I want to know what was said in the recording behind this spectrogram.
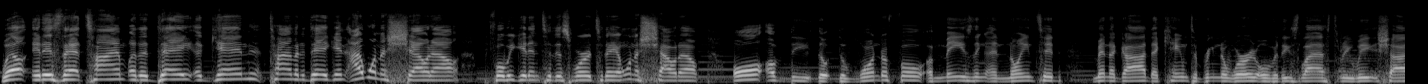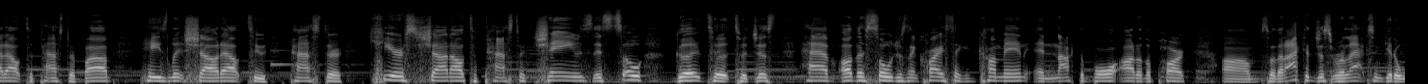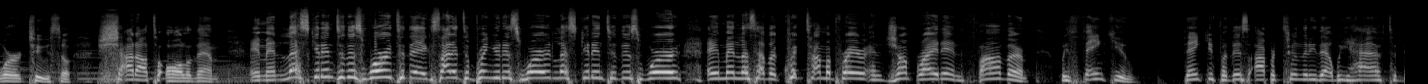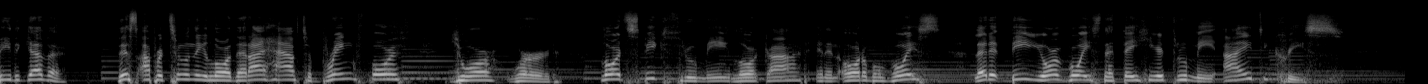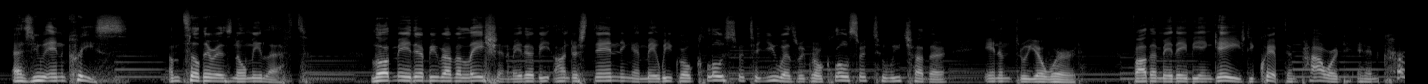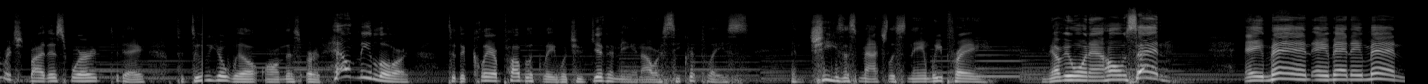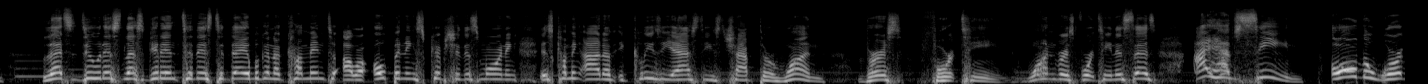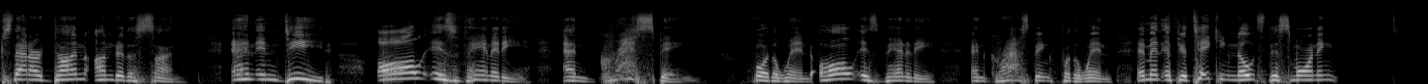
well, it is that time of the day again. Time of the day again. I want to shout out before we get into this word today. I want to shout out all of the, the, the wonderful, amazing, anointed men of God that came to bring the word over these last three weeks. Shout out to Pastor Bob Hazlett. Shout out to Pastor Kears. Shout out to Pastor James. It's so good to, to just have other soldiers in Christ that can come in and knock the ball out of the park um, so that I could just relax and get a word too. So shout out to all of them. Amen. Let's get into this word today. Excited to bring you this word. Let's get into this word. Amen. Let's have a quick time of prayer and jump right in. Father, we thank you. Thank you for this opportunity that we have to be together. This opportunity, Lord, that I have to bring forth your word. Lord, speak through me, Lord God, in an audible voice. Let it be your voice that they hear through me. I decrease as you increase until there is no me left. Lord, may there be revelation, may there be understanding, and may we grow closer to you as we grow closer to each other in and through your word. Father, may they be engaged, equipped, empowered, and encouraged by this word today to do your will on this earth. Help me, Lord, to declare publicly what you've given me in our secret place. In Jesus' matchless name we pray. And everyone at home said, Amen, amen, amen. Let's do this. Let's get into this today. We're going to come into our opening scripture this morning. It's coming out of Ecclesiastes chapter 1, verse 14. 1 verse 14. It says, I have seen all the works that are done under the sun. And indeed, all is vanity and grasping for the wind. All is vanity and grasping for the wind. Amen. If you're taking notes this morning,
